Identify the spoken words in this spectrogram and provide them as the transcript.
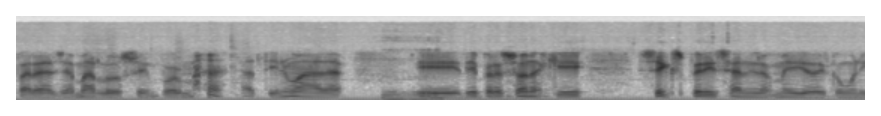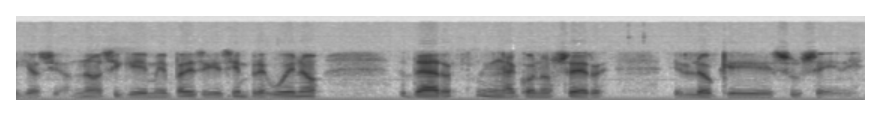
para llamarlos en forma atenuada, eh, de personas que se expresan en los medios de comunicación. ¿no? Así que me parece que siempre es bueno dar a conocer lo que sucede.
